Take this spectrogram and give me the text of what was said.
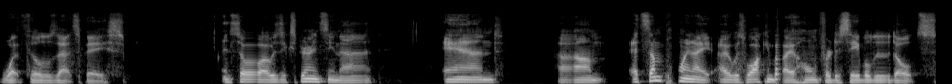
what fills that space? And so i was experiencing that and um, at some point I, I was walking by a home for disabled adults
